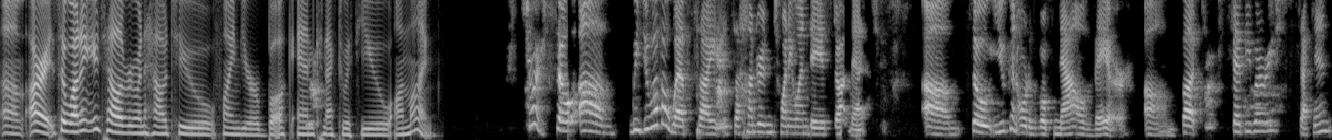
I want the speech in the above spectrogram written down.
Um, all right. So, why don't you tell everyone how to find your book and connect with you online? Sure. So, um, we do have a website. It's 121days.net. Um, so you can order the book now there. Um, but February 2nd,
